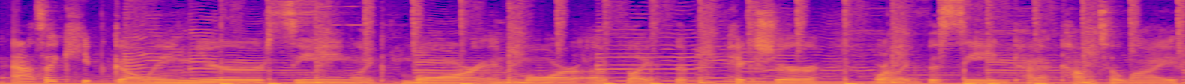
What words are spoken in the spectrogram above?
As I keep going, you're seeing like more and more of like the picture or like the scene kind of come to life.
